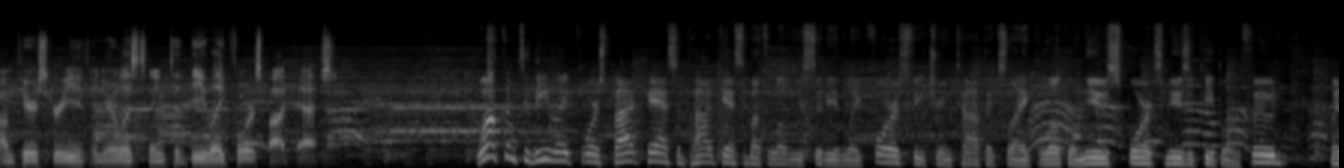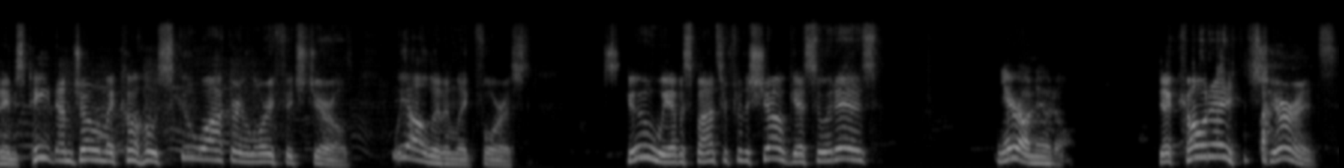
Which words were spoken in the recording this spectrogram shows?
I'm Pierce Grieve, and you're listening to the Lake Forest Podcast. Welcome to the Lake Forest Podcast, a podcast about the lovely city of Lake Forest, featuring topics like local news, sports, music, people, and food. My name is Pete. I'm joined with my co-hosts Skoo Walker and Lori Fitzgerald. We all live in Lake Forest. Skoo, we have a sponsor for the show. Guess who it is? Nero Noodle. Dakota Insurance.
